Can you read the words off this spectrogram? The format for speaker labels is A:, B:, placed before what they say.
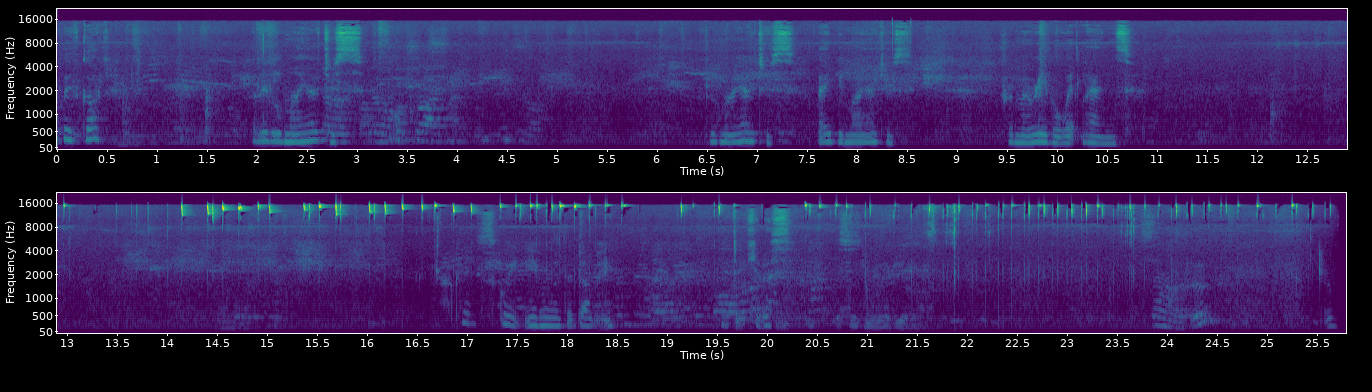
A: what we've got? A little myotis. Little myotis, baby myotis from Mareeba wetlands.
B: Okay, squeak even with the dummy. Ridiculous.
C: This is Maria.
D: So,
